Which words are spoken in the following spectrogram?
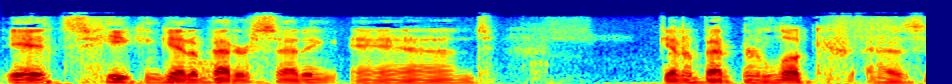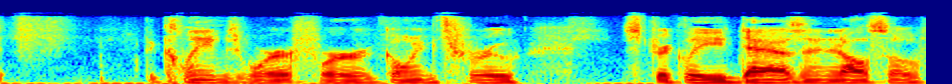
It's he can get a better setting and get a better look as the claims were for going through strictly Daz and it also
